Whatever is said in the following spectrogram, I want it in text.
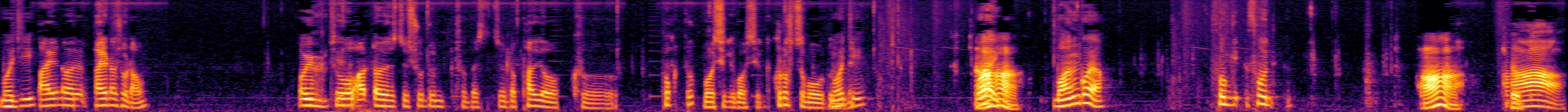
뭐지? 파이널, 파이널 쇼다운? 어, 이거, 저, 아더스 슈든트 베스트, 더 파이어워크, 폭죽? 머시기, 머시기, 크로스보우도. 뭐지? 뭐야, 이거? 아, 뭐 하는 거야? 속이, 소, 야, 아, 아,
